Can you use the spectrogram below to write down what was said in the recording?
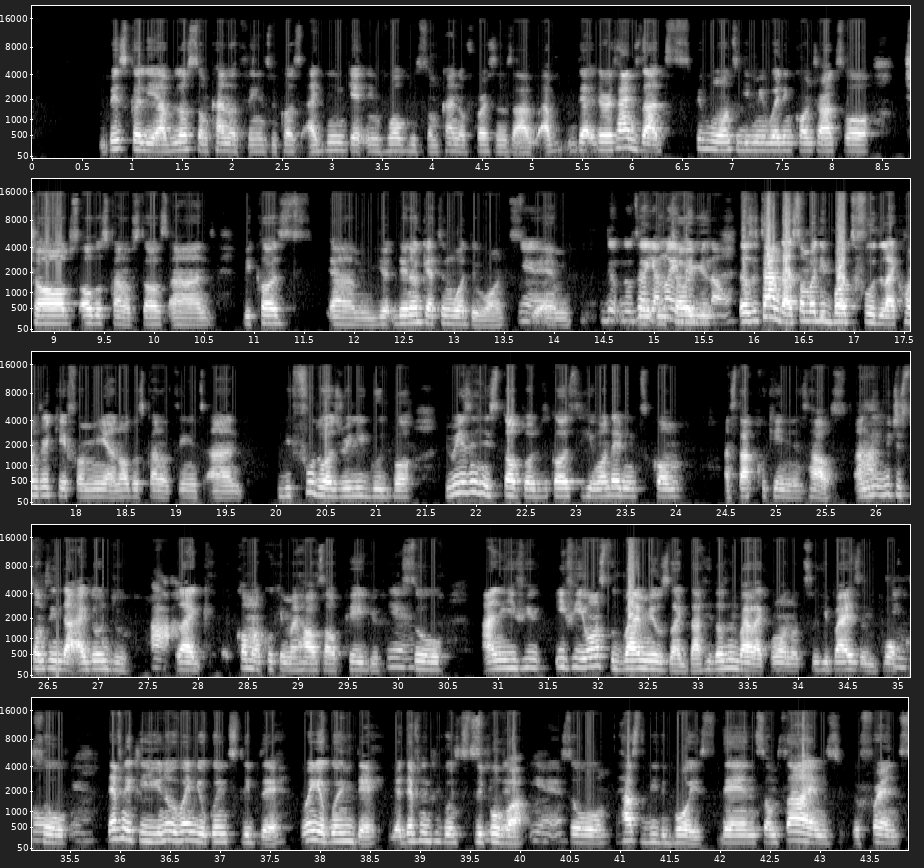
basically, I've lost some kind of things because I didn't get involved with some kind of persons. I've, I've there, there are times that people want to give me wedding contracts or jobs, all those kind of stuff, and because um they're not getting what they want. Yeah. Um, They'll, they'll they you, you're not a baby you- now. there was a time that somebody bought food like 100k from me and all those kind of things, and the food was really good, but the reason he stopped was because he wanted me to come and start cooking in his house, and Ah. which is something that I don't do. Ah, like come and cook in my house i'll pay you. Yeah. so and if you if he wants to buy meals like that he doesn't buy like one or two he buys in bulk, in so yeah. definitely you know when you're going to sleep there when you're going there you're definitely going to sleep, over there, Yeah. so it has to be the boys. Then sometimes your friends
